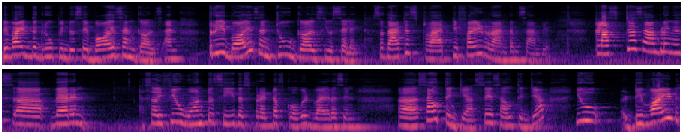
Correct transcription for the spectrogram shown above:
divide the group into say boys and girls and three boys and two girls you select. So that is stratified random sampling. Cluster sampling is uh, wherein so if you want to see the spread of COVID virus in uh, South India, say South India, you divide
